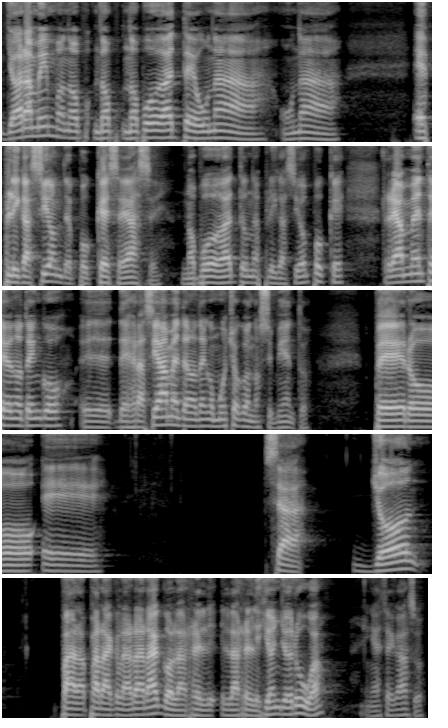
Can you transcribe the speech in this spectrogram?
yo ahora mismo no, no- no puedo darte una, una explicación de por qué se hace. No puedo darte una explicación porque realmente yo no tengo, eh, desgraciadamente no tengo mucho conocimiento. Pero, eh, o sea, yo, para, para aclarar algo, la, la religión yoruba, en este caso,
